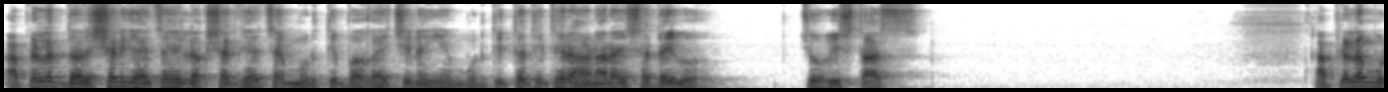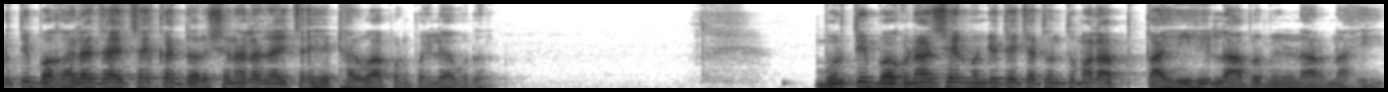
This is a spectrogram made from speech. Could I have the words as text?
आपल्याला दर्शन घ्यायचं हे लक्षात घ्यायचं आहे मूर्ती बघायची नाही आहे. मूर्ती तर तिथे राहणार आहे सदैव चोवीस तास. आपल्याला मूर्ती बघायला जायचं आहे का दर्शनाला जायचं आहे हे ठरवा आपण पहिल्या अगोदर. मूर्ती बघणं असेल म्हणजे त्याच्यातून तुम्हाला काहीही लाभ मिळणार नाही.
